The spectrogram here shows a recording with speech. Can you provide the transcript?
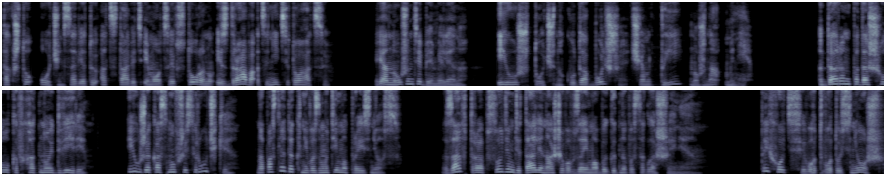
Так что очень советую отставить эмоции в сторону и здраво оценить ситуацию. Я нужен тебе, Милена, и уж точно куда больше, чем ты нужна мне. Даррен подошел ко входной двери и, уже коснувшись ручки, напоследок невозмутимо произнес. «Завтра обсудим детали нашего взаимовыгодного соглашения. Ты хоть вот-вот уснешь,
